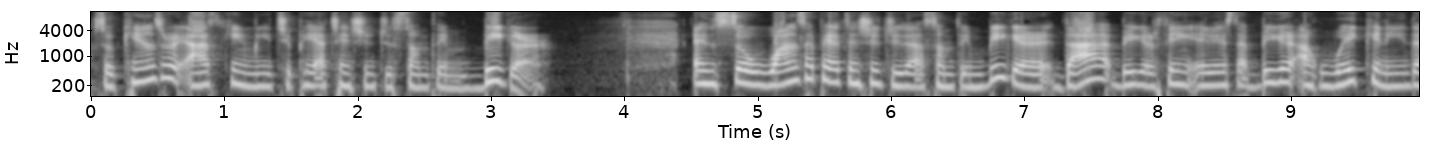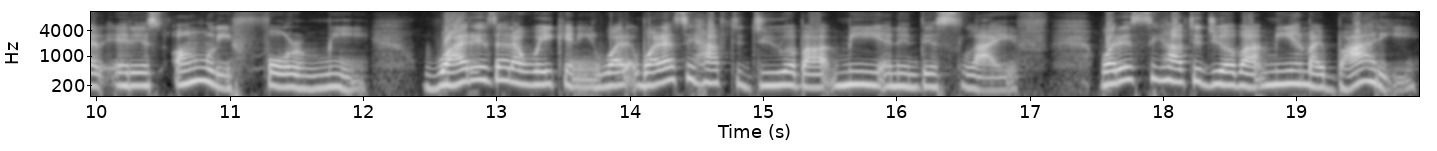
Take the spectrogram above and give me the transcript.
So, Cancer asking me to pay attention to something bigger. And so once I pay attention to that something bigger, that bigger thing, it is a bigger awakening that it is only for me what is that awakening? What what does it have to do about me and in this life? What does it have to do about me and my body?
